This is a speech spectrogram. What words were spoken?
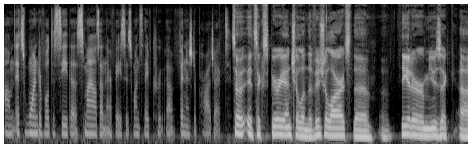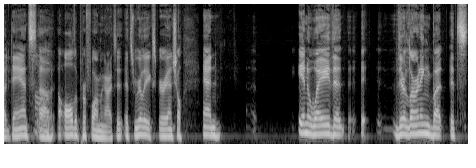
um, it's wonderful to see the smiles on their faces once they've cr- uh, finished a project. So it's experiential and the visual visual arts, the uh, theater, music, uh, dance, uh, all the performing arts. It, it's really experiential, and in a way that it, they're learning, but it's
